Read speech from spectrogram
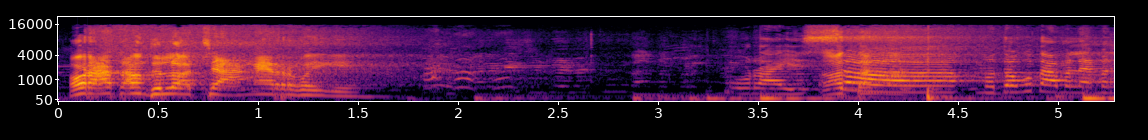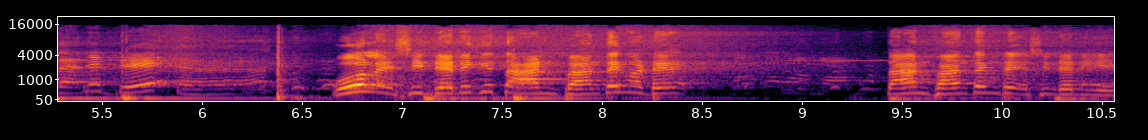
Ora tau ndelok janger kowe iki. Ora iso. Oh, tak- Motoku tak melek-melekne, Dek. Wo lek sinden iki tahan banteng Dek. Tahan banteng, Dek, sinden iki.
